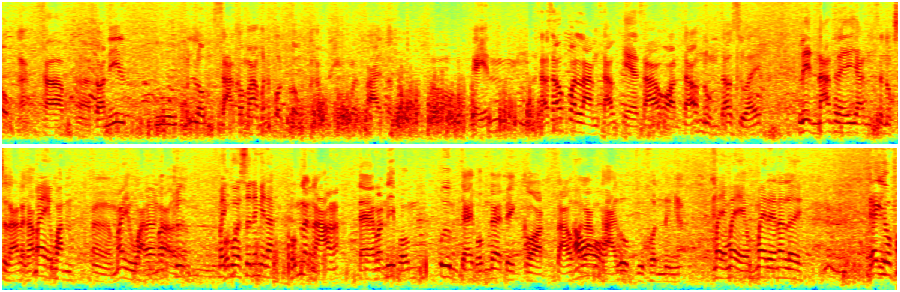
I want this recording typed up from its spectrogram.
ตกนะครับอ่าตอนนี้ดูเหมือนลมสาดเข้ามาเหมือนฝนตกนะครับโปรยปลายตอนนี้จะเห็นสาวสาวๆฝรั่งสาวแก่สาวอ่อนสาวหนุ่มสาวสวย เล่นน้ำทะเลอยังสนุกสนานเลยครับไม่หวันเออไม่หวั่นไม่หวั่นว่ากับคลื่นไม่กลัวซึนามินะผมละหนาวนะแต่วันนี้ผม ปลื้มใจผมได้ไปกอดสาวฝรั่งเอาถ่ายรูปอยู่คนหนึ่งอะไม่ไม่ไม่ได้นั่นเลยเทคโยโฟ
